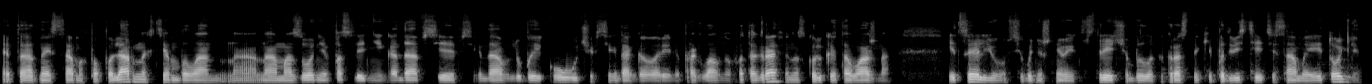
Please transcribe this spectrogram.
это одна из самых популярных тем была на, на Амазоне. В последние года все всегда, любые коучи всегда говорили про главную фотографию, насколько это важно. И целью сегодняшней встречи было как раз-таки подвести эти самые итоги,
